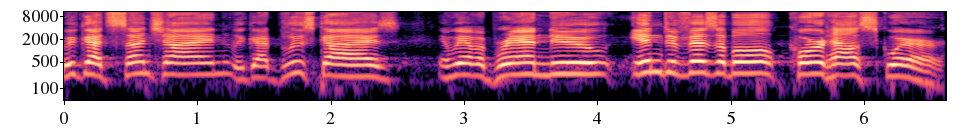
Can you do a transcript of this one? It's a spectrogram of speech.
We've got sunshine, we've got blue skies, and we have a brand new, indivisible courthouse square.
